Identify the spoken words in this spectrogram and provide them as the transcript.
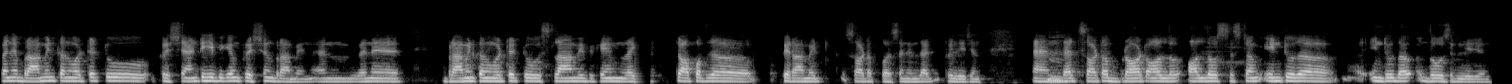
when a brahmin converted to christianity he became christian brahmin. And when a brahmin converted to islam he became like top of the pyramid sort of person in that religion and mm. that sort of brought all the, all those system into the into the those religion.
